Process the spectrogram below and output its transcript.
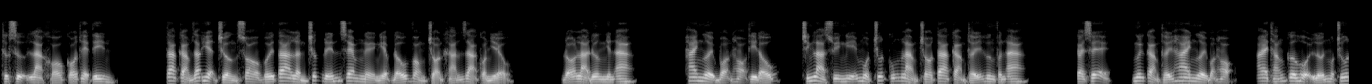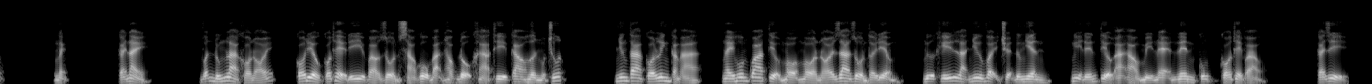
Thực sự là khó có thể tin. Ta cảm giác hiện trường so với ta lần trước đến xem nghề nghiệp đấu vòng tròn khán giả còn nhiều. Đó là đương nhiên a. Hai người bọn họ thi đấu, chính là suy nghĩ một chút cũng làm cho ta cảm thấy hưng phấn a. Cái sệ ngươi cảm thấy hai người bọn họ, ai thắng cơ hội lớn một chút? Ngậy! cái này, vẫn đúng là khó nói, có điều có thể đi vào dồn xảo gỗ bạn học độ khả thi cao hơn một chút. Nhưng ta có linh cảm a ngày hôm qua tiểu mò mò nói ra dồn thời điểm, ngữ khí là như vậy chuyện đương nhiên, nghĩ đến tiểu a ảo mỹ nẹ nên cũng có thể vào. Cái gì?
